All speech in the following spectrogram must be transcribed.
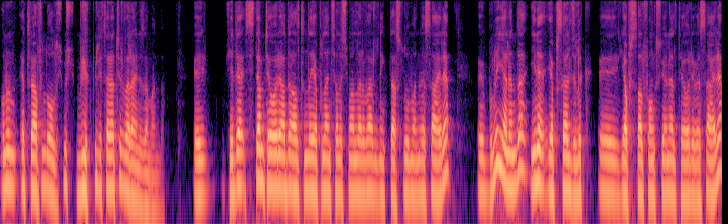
onun etrafında oluşmuş büyük bir literatür var aynı zamanda. Ee, şeyde sistem teori adı altında yapılan çalışmalar var, Niklas Luhmann vesaire. Ee, bunun yanında yine yapısalcılık, e, yapısal fonksiyonel teori vesaire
